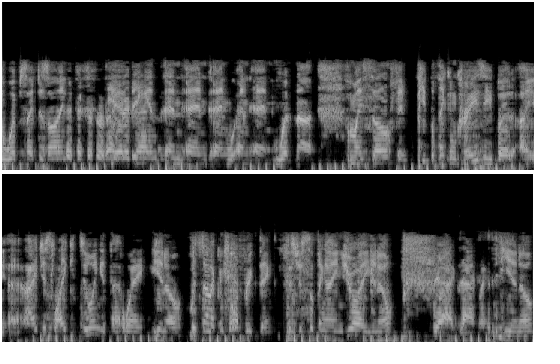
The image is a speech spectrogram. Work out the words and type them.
the website design, the editing, and and and and and, and whatnot myself. And people think I'm crazy, but I I just like doing it that way. You know, it's not a control freak thing. It's just something I enjoy. You know. Yeah, exactly. You know.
